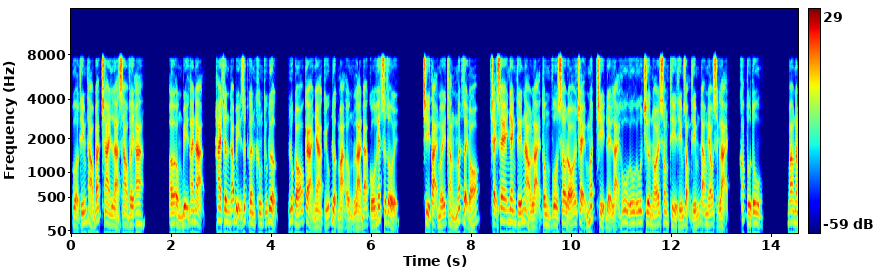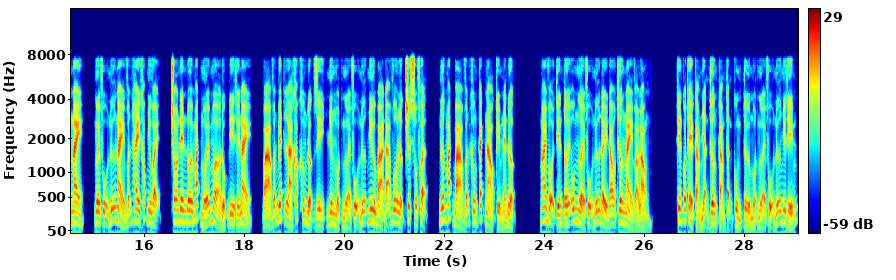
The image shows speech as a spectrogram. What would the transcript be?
Ủa thím thảo bác trai là sao vậy a? À? ờ ổng bị tai nạn, hai chân đã bị đứt gân không cứu được, lúc đó cả nhà cứu được mạng ổng là đã cố hết sức rồi. Chỉ tại mấy thằng mất dậy đó chạy xe nhanh thế nào lại tông vô sau đó chạy mất chỉ để lại hu hu hu chưa nói xong thì thím giọng thím đã méo sạch lại, khóc tu tu. Bao năm nay, người phụ nữ này vẫn hay khóc như vậy, cho nên đôi mắt mới mở đục đi thế này, bà vẫn biết là khóc không được gì, nhưng một người phụ nữ như bà đã vô lực trước số phận, nước mắt bà vẫn không cách nào kìm nén được. Mai vội tiến tới ôm người phụ nữ đầy đau thương này vào lòng. Thiên có thể cảm nhận thương cảm tận cùng từ một người phụ nữ như thím.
